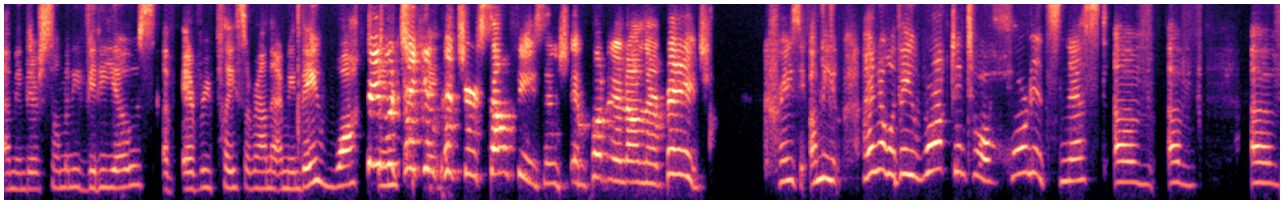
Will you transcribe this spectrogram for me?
I mean, there's so many videos of every place around that. I mean, they walked They were taking pictures, selfies, and, and putting it on their page. crazy. I mean, I know they walked into a hornet's nest of of of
